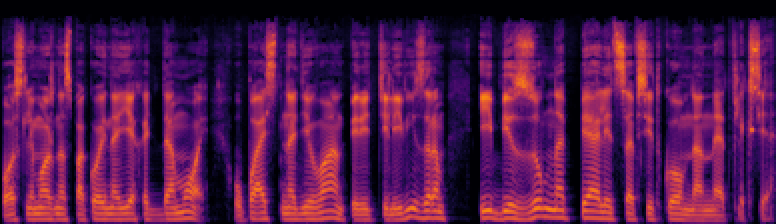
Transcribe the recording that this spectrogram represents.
После можно спокойно ехать домой, упасть на диван перед телевизором и безумно пялиться в ситком на Нетфликсе.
